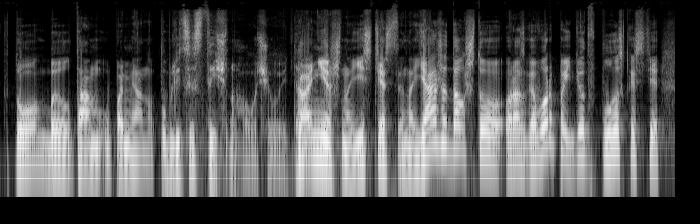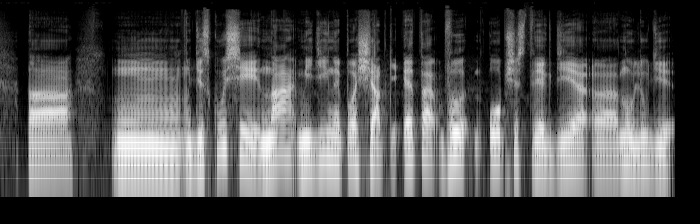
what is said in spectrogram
кто был там упомянут. Публицистичного, очевидно. Да? Конечно, естественно. Я ожидал, что разговор пойдет в плоскости э, э, дискуссии на медийной площадке. Это в обществе, где э, ну, люди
